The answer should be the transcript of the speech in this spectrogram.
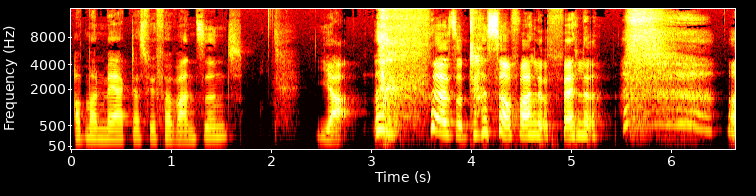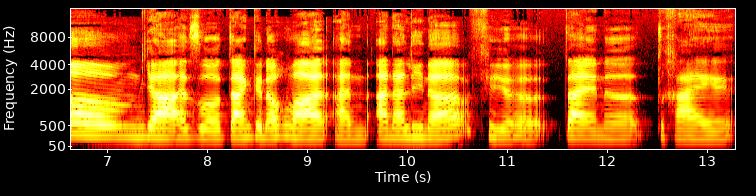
Ob man merkt, dass wir verwandt sind? Ja, also das auf alle Fälle. Um, ja, also danke nochmal an Annalina für deine drei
